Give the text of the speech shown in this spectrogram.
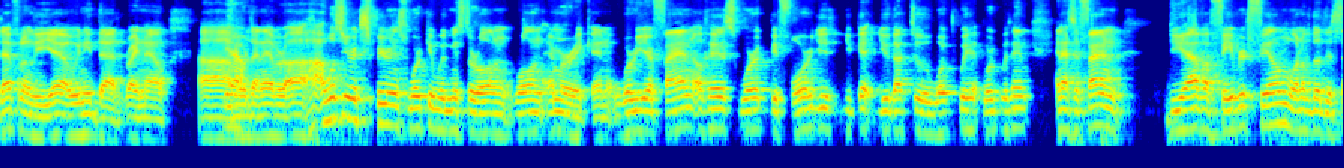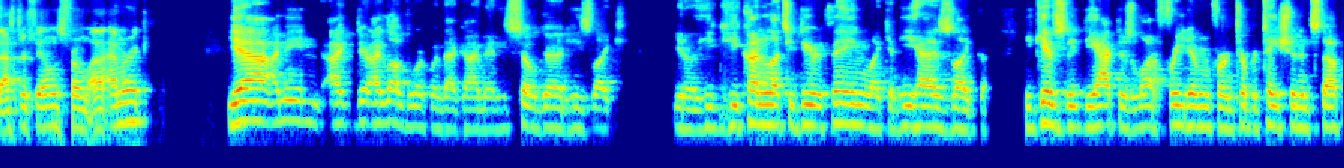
definitely yeah we need that right now uh, yeah. more than ever uh, how was your experience working with mr roland roland emmerich and were you a fan of his work before you you get you got to work with work with him and as a fan do you have a favorite film, one of the disaster films from uh, Emmerich? Yeah, I mean, I I loved working with that guy, man. He's so good. He's like, you know, he he kind of lets you do your thing, like, and he has like he gives the, the actors a lot of freedom for interpretation and stuff.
